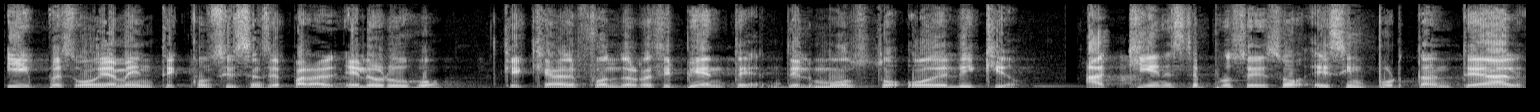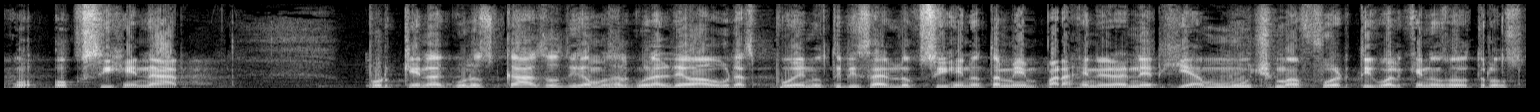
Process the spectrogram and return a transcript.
Y pues obviamente consiste en separar el orujo que queda en el fondo del recipiente del mosto o del líquido. Aquí en este proceso es importante algo, oxigenar. Porque en algunos casos, digamos, algunas levaduras pueden utilizar el oxígeno también para generar energía mucho más fuerte, igual que nosotros.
